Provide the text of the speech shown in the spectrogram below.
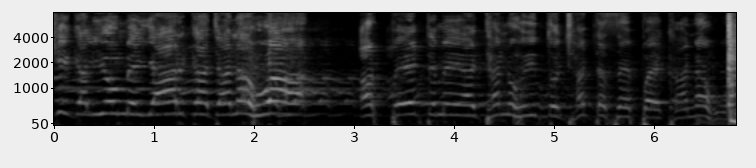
की गलियों में यार का जाना हुआ। और पेट में अठन हुई तो झट से पैखाना हुआ।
